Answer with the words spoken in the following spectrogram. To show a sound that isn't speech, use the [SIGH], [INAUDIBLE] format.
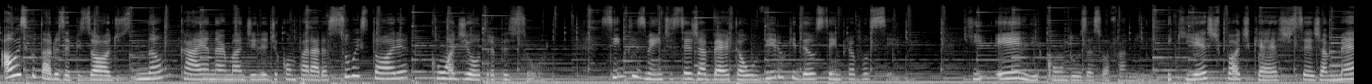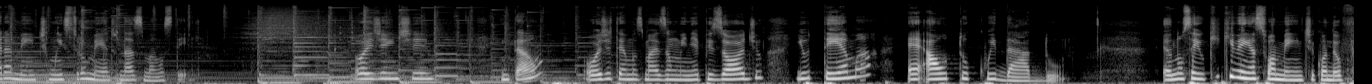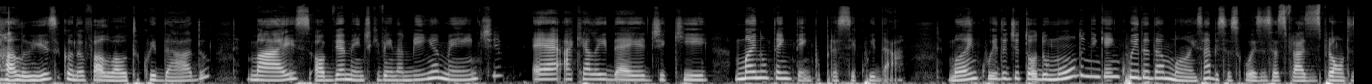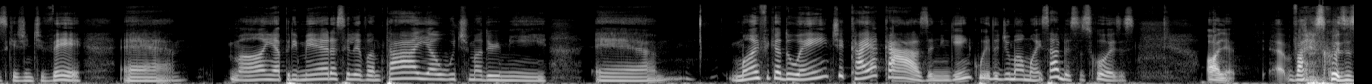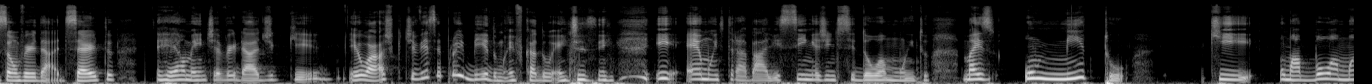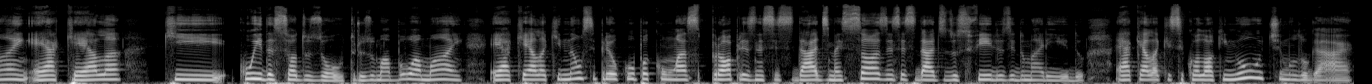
Ao escutar os episódios, não caia na armadilha de comparar a sua história com a de outra pessoa. Simplesmente esteja aberta a ouvir o que Deus tem para você. Que Ele conduza a sua família e que este podcast seja meramente um instrumento nas mãos dele. Oi, gente! Então, hoje temos mais um mini episódio e o tema é autocuidado. Eu não sei o que, que vem à sua mente quando eu falo isso, quando eu falo autocuidado, mas, obviamente, o que vem na minha mente é aquela ideia de que mãe não tem tempo para se cuidar. Mãe cuida de todo mundo, ninguém cuida da mãe. Sabe essas coisas, essas frases prontas que a gente vê? É, mãe é a primeira a se levantar e a última a dormir. É, mãe fica doente, cai a casa, ninguém cuida de uma mãe. Sabe essas coisas? Olha, várias [LAUGHS] coisas são verdade, certo? Realmente é verdade que eu acho que devia ser proibido mãe ficar doente, [LAUGHS] assim. E é muito trabalho, e sim, a gente se doa muito. Mas o mito que uma boa mãe é aquela que cuida só dos outros. Uma boa mãe é aquela que não se preocupa com as próprias necessidades, mas só as necessidades dos filhos e do marido. É aquela que se coloca em último lugar.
